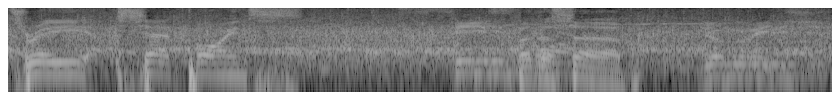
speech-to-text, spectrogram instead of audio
Three set points for the Serb. Djokovic.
